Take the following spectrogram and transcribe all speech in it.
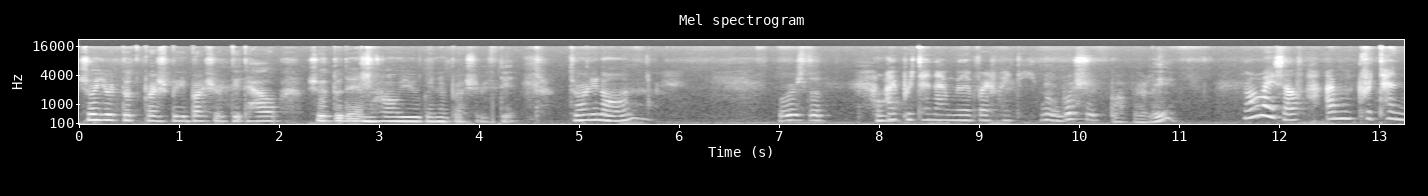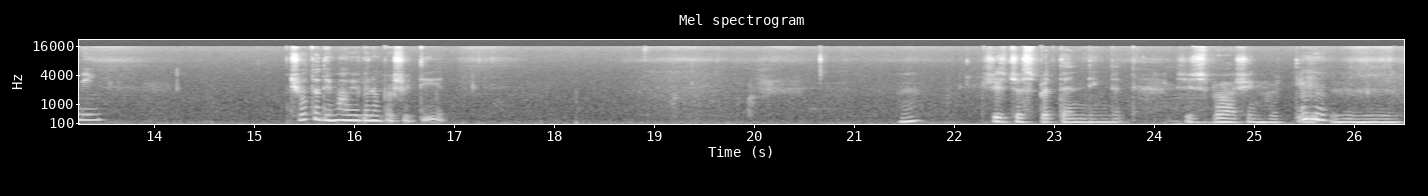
Show your toothbrush, babe. Brush your teeth. How? Show to them how you gonna brush your teeth. Turn it on. Where's the? I pretend I'm gonna brush my teeth. No, brush it properly. Not myself. I'm pretending. Show to them how you're gonna brush your teeth. Hmm? She's just pretending that she's brushing her teeth. Mm.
